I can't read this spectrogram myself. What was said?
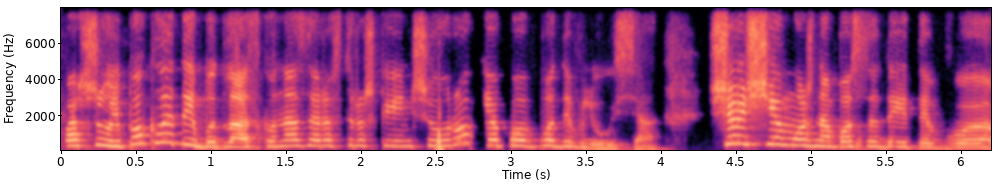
Пашуль, поклади, будь ласка, у нас зараз трошки інший урок, я по- подивлюся. Що ще можна посадити в,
